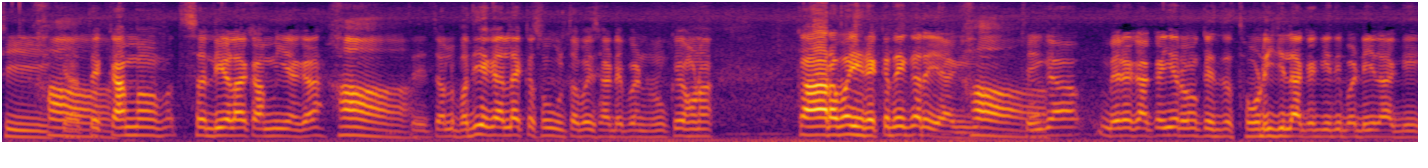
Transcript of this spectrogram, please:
ਠੀਕ ਹੈ ਤੇ ਕੰਮ ਤਸੱਲੀ ਵਾਲਾ ਕੰਮ ਹੀ ਹੈਗਾ। ਹਾਂ। ਤੇ ਚਲੋ ਵਧੀਆ ਗੱਲ ਹੈ ਇੱਕ ਸਹੂਲਤ ਬਈ ਸਾਡੇ ਪਿੰਡ ਨੂੰ ਕਿ ਹੁਣ ਕਾਰ ਬਈ ਹਰ ਇੱਕ ਦੇ ਘਰੇ ਆ ਗਈ। ਠੀਕ ਆ ਮੇਰੇ ਕਾ ਕਈ ਵਾਰ ਕਿਸੇ ਥੋੜੀ ਜਿਹੀ ਲੱਗ ਗਈ ਦੀ ਵੱਡੀ ਲੱਗ ਗਈ।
